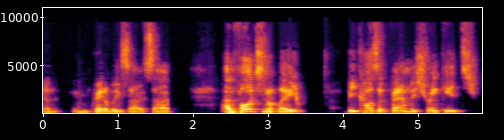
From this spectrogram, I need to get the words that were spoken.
and incredibly so. So unfortunately, because of family shrinkage,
